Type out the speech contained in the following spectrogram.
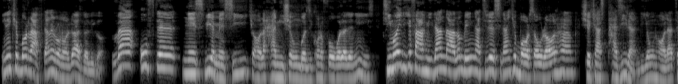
اینه که با رفتن رونالدو از لالیگا. و افت نسبی مسی که حالا همیشه اون بازیکن فوق العاده نیست تیمای دیگه فهمیدن و الان به این نتیجه رسیدن که بارسا و رئال هم شکست پذیرن دیگه اون حالت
